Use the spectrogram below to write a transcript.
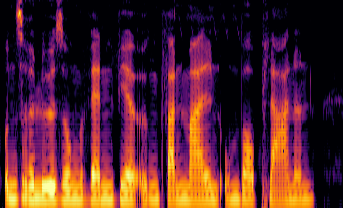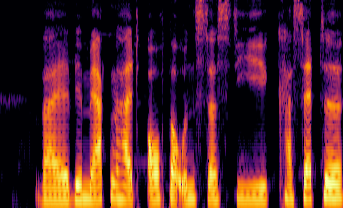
unsere Lösung, wenn wir irgendwann mal einen Umbau planen. Weil wir merken halt auch bei uns, dass die Kassette,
